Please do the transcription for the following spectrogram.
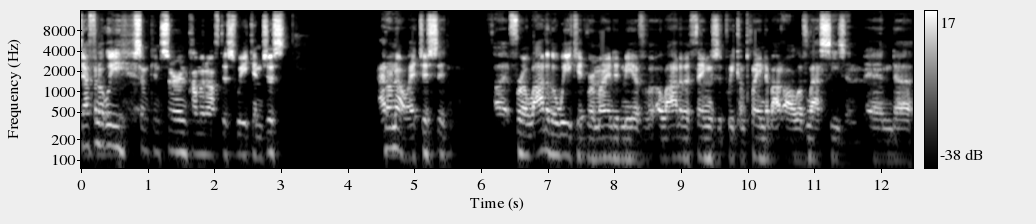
definitely some concern coming off this week and just I don't know. It just it uh, for a lot of the week, it reminded me of a lot of the things that we complained about all of last season. And uh,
